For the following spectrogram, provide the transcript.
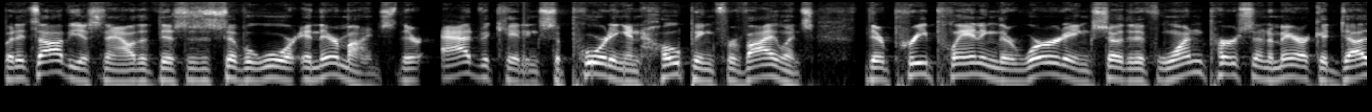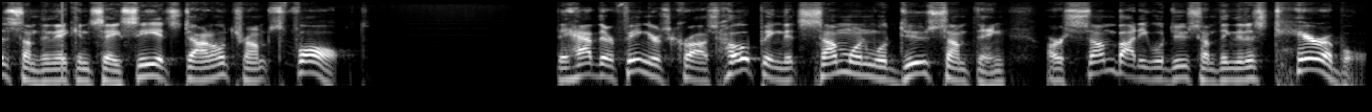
But it's obvious now that this is a civil war in their minds. They're advocating, supporting, and hoping for violence. They're pre planning their wording so that if one person in America does something, they can say, see, it's Donald Trump's fault. They have their fingers crossed, hoping that someone will do something or somebody will do something that is terrible.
